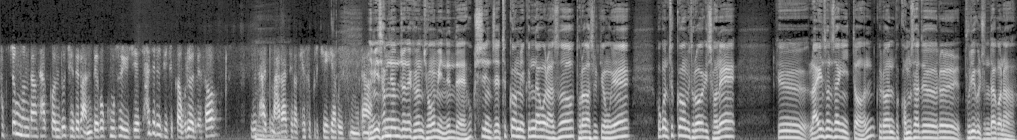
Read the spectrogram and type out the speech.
국정농단 사건도 제대로 안 되고 공소 유지에 차질을 빚을까 우려돼서 인사하지 마라 제가 계속 그렇게 얘기하고 있습니다. 이미 3년 전에 그런 경험이 있는데 혹시 이제 특검이 끝나고 나서 돌아갔을 경우에 혹은 특검이 돌아가기 전에 그 라인 선상에 있던 그런 검사들을 불이익을 준다거나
